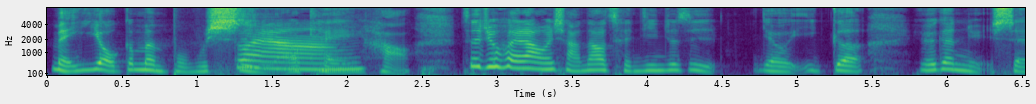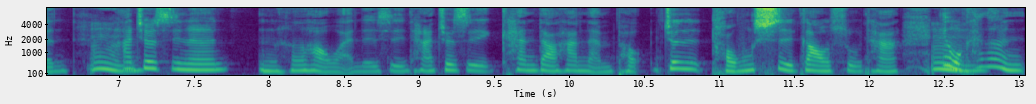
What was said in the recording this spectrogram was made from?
没有，根本不是。啊，OK，好，这就会让我想到曾经就是有一个有一个女生，嗯，她就是呢。嗯，很好玩的是，她就是看到她男朋友，就是同事告诉她，因为、嗯欸、我看到你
